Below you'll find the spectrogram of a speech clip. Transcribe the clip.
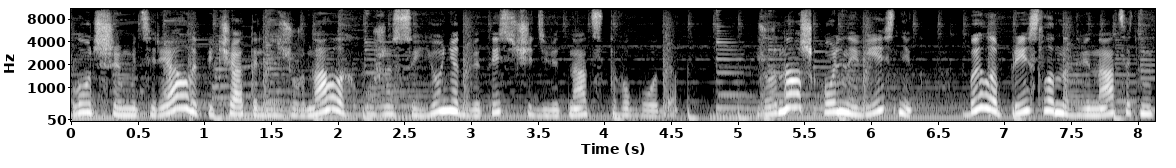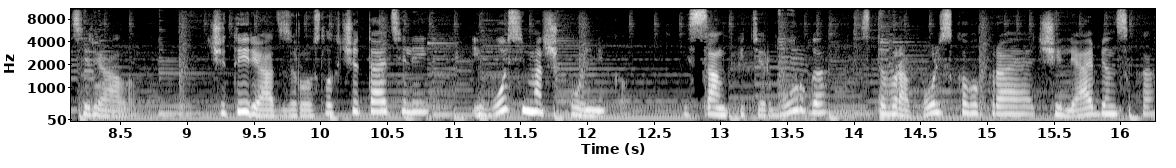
Лучшие материалы печатались в журналах уже с июня 2019 года. Журнал «Школьный вестник» было прислано 12 материалов. 4 от взрослых читателей и 8 от школьников из Санкт-Петербурга, Ставропольского края, Челябинска,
